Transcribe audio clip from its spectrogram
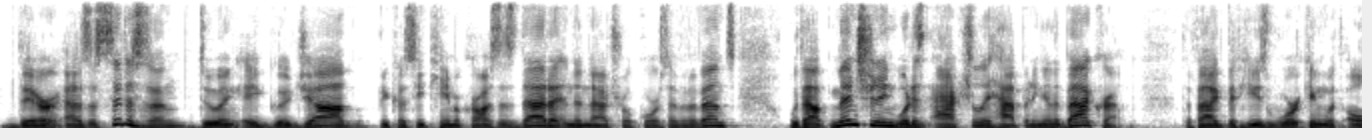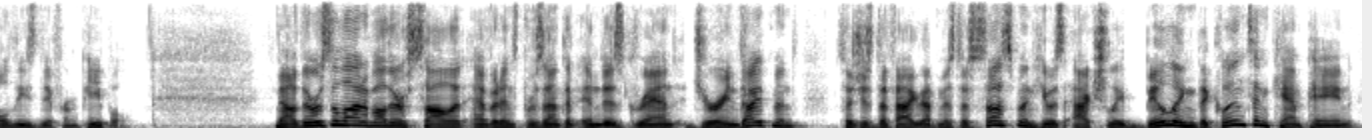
there as a citizen doing a good job because he came across his data in the natural course of events without mentioning what is actually happening in the background the fact that he's working with all these different people. Now, there's a lot of other solid evidence presented in this grand jury indictment, such as the fact that Mr. Sussmann, he was actually billing the Clinton campaign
